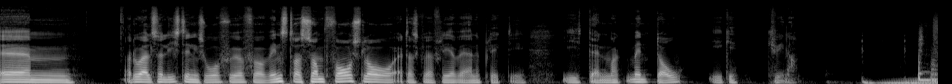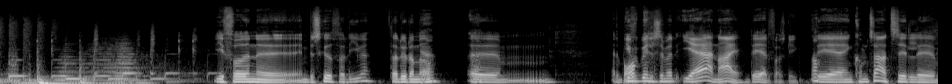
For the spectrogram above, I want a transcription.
Øhm, og du er altså ligestillingsordfører for Venstre, som foreslår, at der skal være flere værnepligtige i Danmark, men dog ikke kvinder. Vi har fået en, øh, en besked fra Liva, der lytter med. Ja. Ja. Øhm, er det I forbindelse med... Ja, nej, det er det faktisk ikke. Oh. Det er en kommentar til øh,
